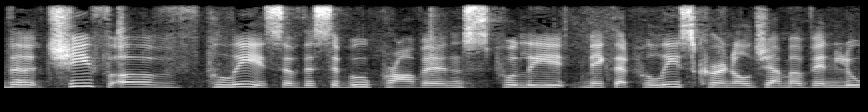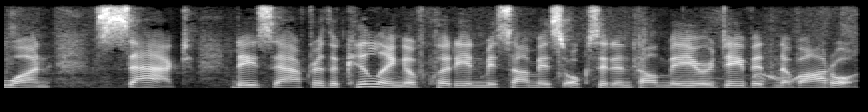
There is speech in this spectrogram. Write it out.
The chief of police of the Cebu province, poli- make that police colonel Gemma Vinluan, sacked days after the killing of Clarin Misamis Occidental Mayor David Navarro.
